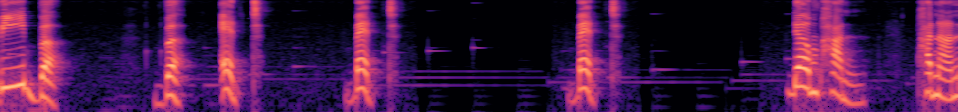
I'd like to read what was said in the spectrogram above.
b b b et bet bet เดิมพัน พนัน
